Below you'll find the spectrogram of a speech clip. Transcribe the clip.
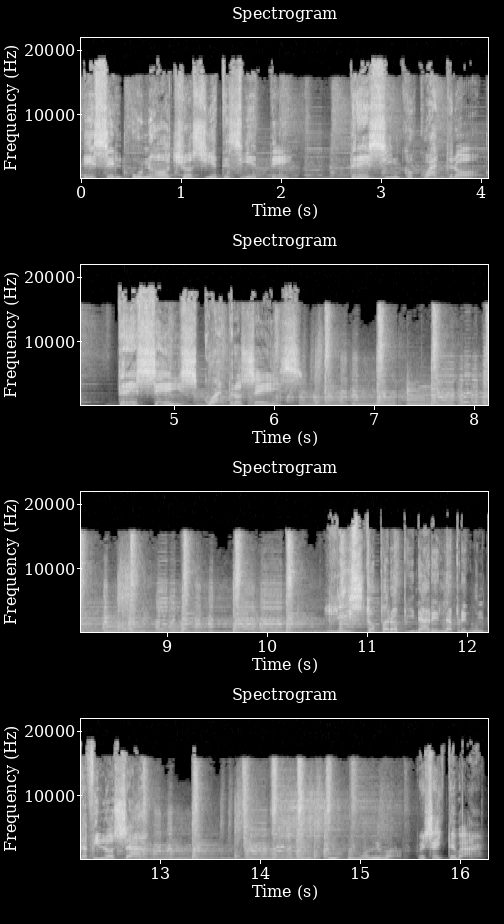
es el 1877 354 3646. ¿Listo para opinar en la pregunta filosa? Pues ahí te va.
